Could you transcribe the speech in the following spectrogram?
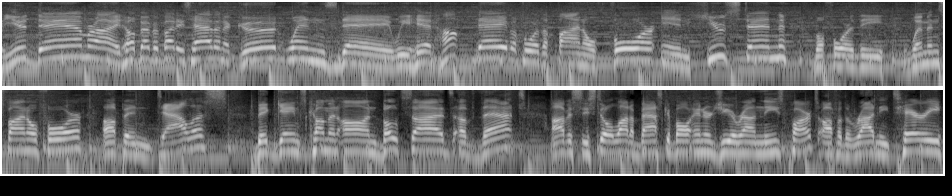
You damn right. Hope everybody's having a good Wednesday. We hit hump day before the Final Four in Houston, before the women's Final Four up in Dallas. Big games coming on both sides of that. Obviously, still a lot of basketball energy around these parts off of the Rodney Terry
